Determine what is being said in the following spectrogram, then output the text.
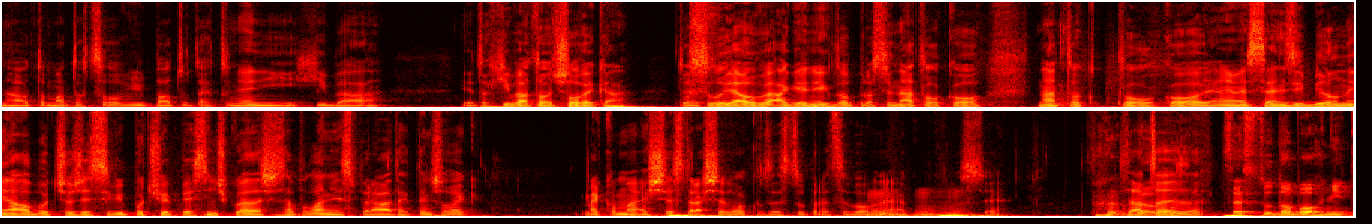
na to chcelo výplatu, tak to není chyba, je to chyba toho človeka. To si ľudia, ak je niekto proste natoľko, natoľko, ja neviem, senzibilný alebo čo, že si vypočuje pesničku a začne sa podľa nej správať, tak ten človek ako má ešte strašne veľkú cestu pred sebou nejakú mm-hmm. proste. Za to je... Cestu do Bohnic.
